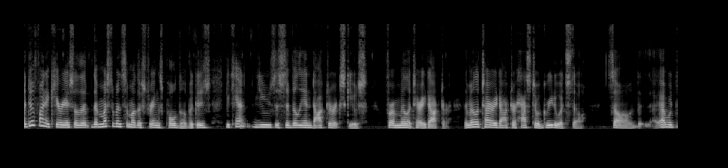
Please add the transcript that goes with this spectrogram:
I do find it curious, though, that there must have been some other strings pulled, though, because you can't use a civilian doctor excuse for a military doctor. The military doctor has to agree to it still. So th- I would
